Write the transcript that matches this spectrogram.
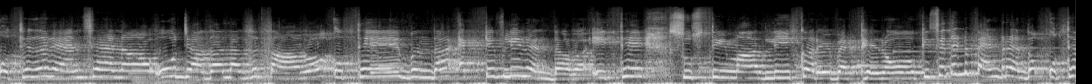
ਉੱਥੇ ਦਾ ਰਹਿਣ ਸਹਿਣ ਆ ਉਹ ਜ਼ਿਆਦਾ ਅਲੱਗ ਤਾਂ ਵਾ। ਉੱਥੇ ਬੰਦਾ ਐਕਟਿਵਲੀ ਰਹਿੰਦਾ ਵਾ। ਇੱਥੇ ਸੁਸਤੀ ਮਾਰ ਲਈ ਘਰੇ ਬੈਠੇ ਰਹੋ। ਕਿਸੇ ਤੇ ਡਿਪੈਂਡ ਰਹਿੰਦਾ ਉੱਥੇ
